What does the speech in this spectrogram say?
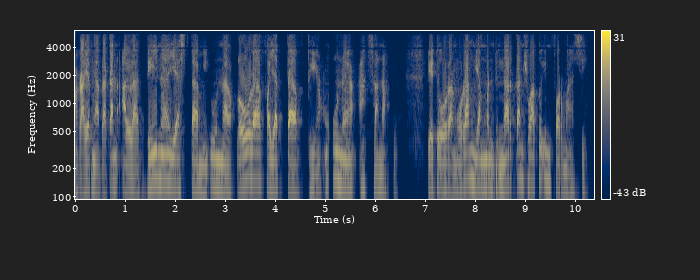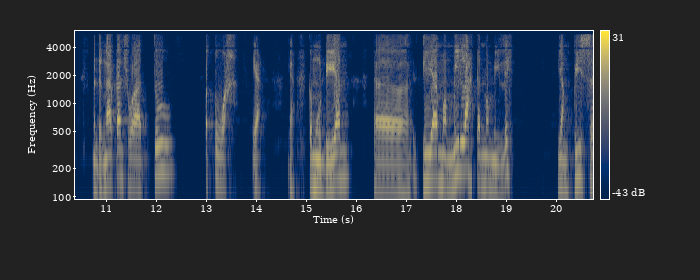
Maka ayat mengatakan alladzina yastami'unal qawla fayattabi'una ahsanahu. Yaitu orang-orang yang mendengarkan suatu informasi, mendengarkan suatu petuah, ya. Ya. Kemudian eh, dia memilah dan memilih yang bisa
